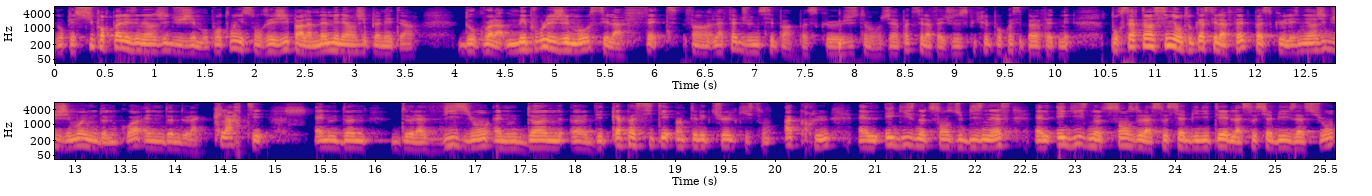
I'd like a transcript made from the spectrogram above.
Donc elles supportent pas les énergies du Gémeaux. Pourtant ils sont régis par la même énergie planétaire. Donc voilà. Mais pour les Gémeaux c'est la fête. Enfin la fête je ne sais pas parce que justement je dirais pas que c'est la fête. Je vous expliquerai pourquoi c'est pas la fête. Mais pour certains signes en tout cas c'est la fête parce que les énergies du Gémeaux elles nous donnent quoi? Elles nous donnent de la clarté, elles nous donnent de la vision, elles nous donnent euh, des capacités intellectuelles qui sont accrues. Elles aiguisent notre sens du business, elles aiguisent notre sens de la sociabilité et de la sociabilisation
